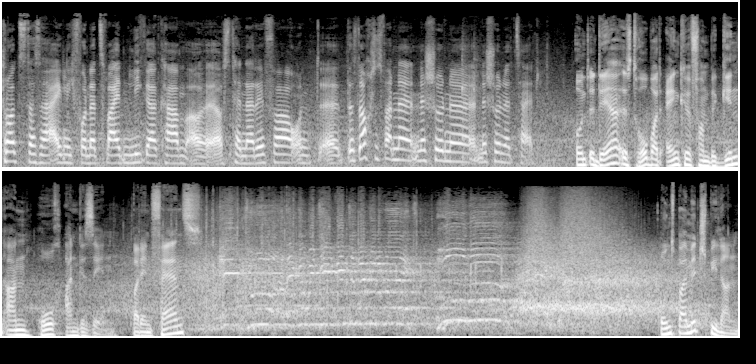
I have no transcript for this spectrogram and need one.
trotz, dass er eigentlich von der zweiten Liga kam, aus Teneriffa und äh, das, doch, das war eine, eine, schöne, eine schöne Zeit. Und in der ist Robert Enke von Beginn an hoch angesehen. Bei den Fans, Und bei Mitspielern.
